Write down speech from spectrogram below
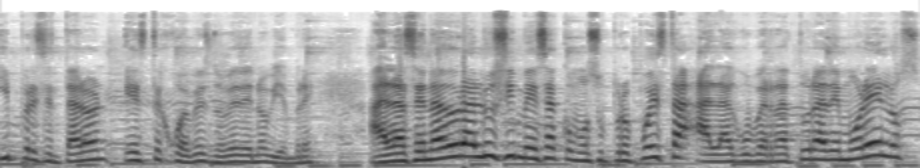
y presentaron este jueves 9 de noviembre a la senadora Lucy Mesa como su propuesta a la gubernatura de Morelos.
